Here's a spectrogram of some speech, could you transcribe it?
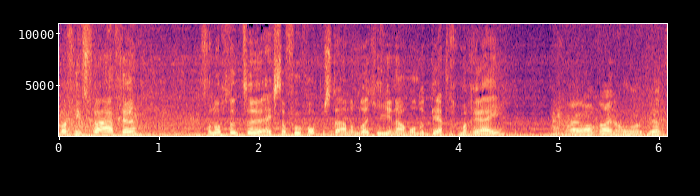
Mag je iets vragen? Vanochtend uh, extra vroeg opgestaan omdat je hier naar 130 mag rijden? Ik rij altijd 130.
